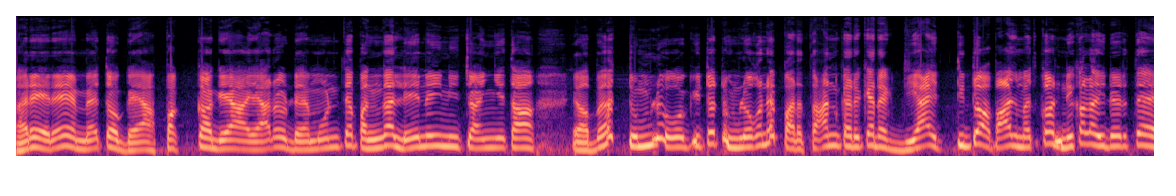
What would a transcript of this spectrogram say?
अरे अरे मैं तो गया, पक्का गया। यारो, डेमोन से पंगा लेना ही नहीं चाहिए था। अब तुम लोगों की तो तुम लोगों ने परेशान करके रख दिया। इतनी तो आवाज़ मत कर, निकलो इधर से।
